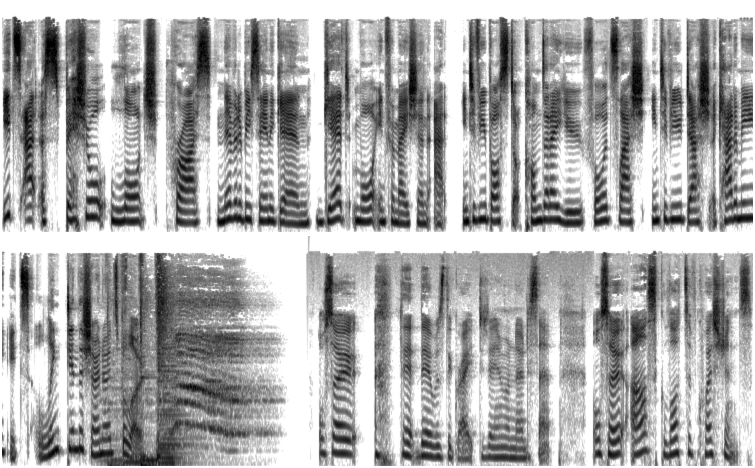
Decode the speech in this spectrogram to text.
It's at a special launch price, never to be seen again. Get more information at interviewboss.com.au forward slash interview dash academy. It's linked in the show notes below. Also, there, there was the great. Did anyone notice that? Also, ask lots of questions.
